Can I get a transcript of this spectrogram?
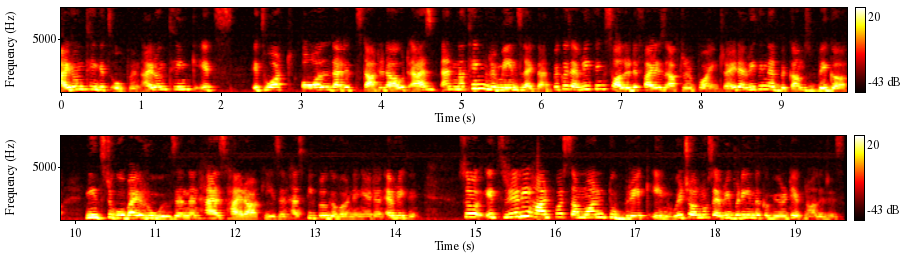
I don't think it's open. I don't think it's it's what all that it started out as and nothing remains like that because everything solidifies after a point, right? Everything that becomes bigger needs to go by rules and then has hierarchies and has people governing it and everything. So it's really hard for someone to break in, which almost everybody in the community acknowledges.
